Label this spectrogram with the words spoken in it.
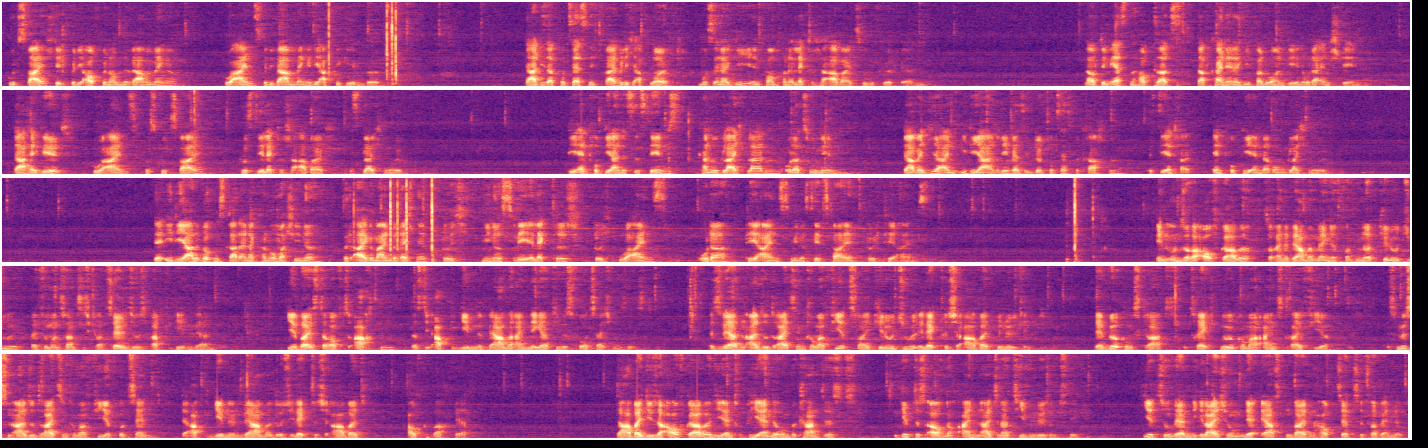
Q2 steht für die aufgenommene Wärmemenge, Q1 für die Wärmemenge, die abgegeben wird. Da dieser Prozess nicht freiwillig abläuft, muss Energie in Form von elektrischer Arbeit zugeführt werden. Laut dem ersten Hauptsatz darf keine Energie verloren gehen oder entstehen. Daher gilt, Q1 plus Q2 plus die elektrische Arbeit ist gleich Null. Die Entropie eines Systems kann nur gleich bleiben oder zunehmen. Da wir hier einen idealen reversiblen Prozess betrachten, ist die Entropieänderung gleich Null. Der ideale Wirkungsgrad einer Carnot-Maschine wird allgemein berechnet durch minus W elektrisch durch Q1 oder T1 minus T2 durch T1. In unserer Aufgabe soll eine Wärmemenge von 100 kJ bei 25 Grad Celsius abgegeben werden. Hierbei ist darauf zu achten, dass die abgegebene Wärme ein negatives Vorzeichen besitzt. Es werden also 13,42 kJ elektrische Arbeit benötigt. Der Wirkungsgrad beträgt 0,134, es müssen also 13,4 % der abgegebenen Wärme durch elektrische Arbeit aufgebracht werden. Da bei dieser Aufgabe die Entropieänderung bekannt ist, gibt es auch noch einen alternativen Lösungsweg. Hierzu werden die Gleichungen der ersten beiden Hauptsätze verwendet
